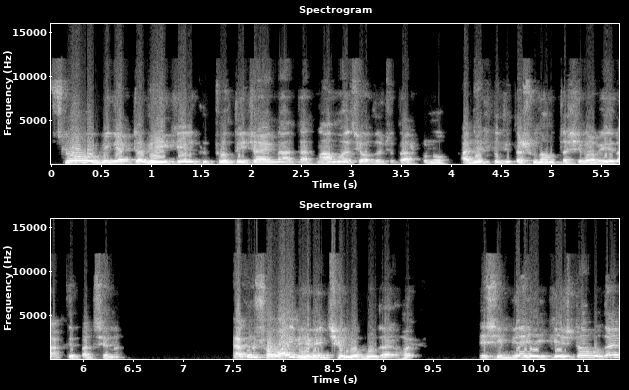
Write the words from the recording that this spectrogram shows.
স্লো মুভিং একটা ভেহিকেল চলতে চায় না তার নাম আছে অথচ তার কোনো কাজের প্রতি তার সুনামটা সেভাবে রাখতে পারছে না। এখন সবাই ভেবেছিল বোধ হয় যে সিবিআই এই কেসটাও বোধ হয়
